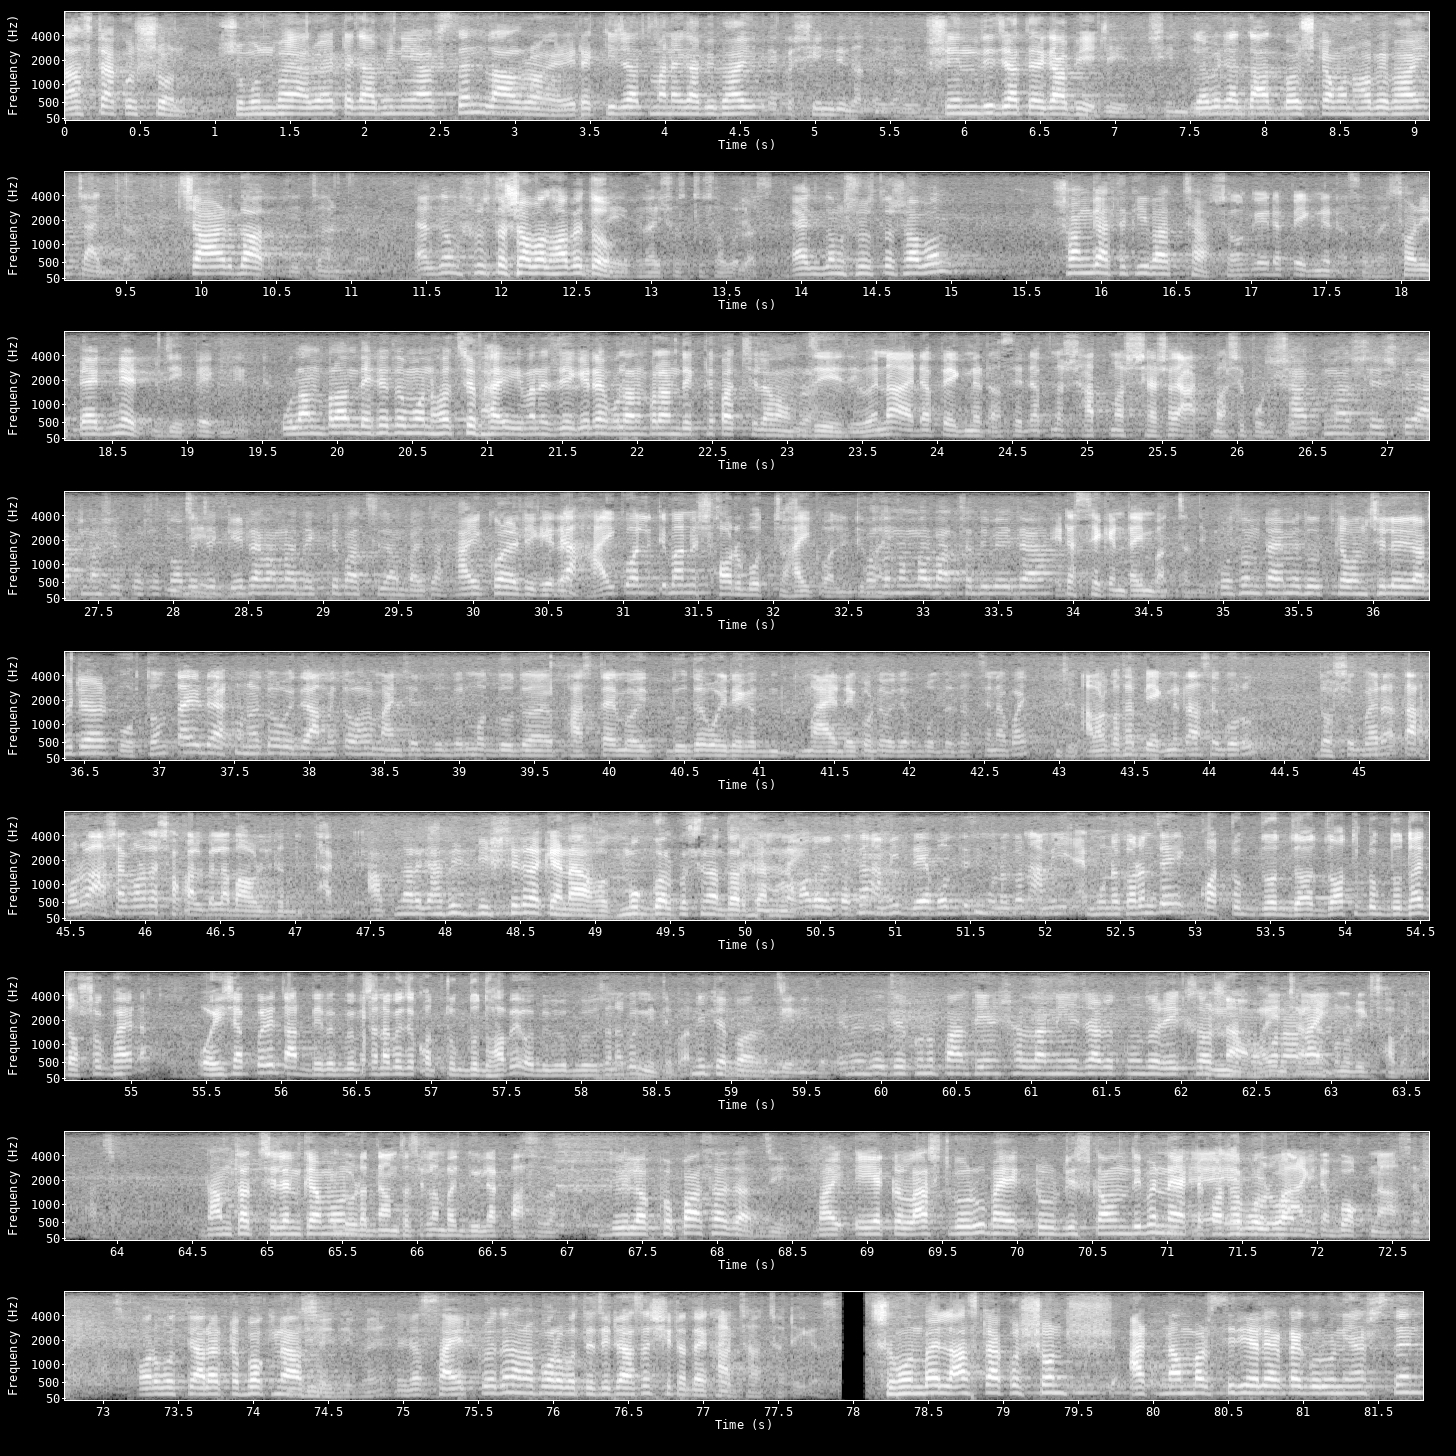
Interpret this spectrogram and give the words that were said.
লাস্ট আকর্ষণ। সুমন ভাই আরও একটা গাভী নিয়ে আসছেন লাল রঙের। এটা কি জাত মানে গাভী ভাই? একটা সিন্ধি জাতের গাভী। সিন্ধি জাতের গাভী। জি জি সিন্ধি। গাভীটার দাঁত বয়স কেমন হবে ভাই? চার দাঁত। চার দাঁত। জি চার দাঁত। একদম সুস্থ সবল হবে তো? ভাই সুস্থ সবল আছে। একদম সুস্থ সবল। সঙ্গে আছে কি বাচ্চা? সঙ্গে এটা প্রেগনেন্ট আছে ভাই। সরি প্যাগনেট জি প্রেগনেন্ট উলান পালান দেখে তো মনে হচ্ছে ভাই মানে যে গেটা উলান পালান দেখতে পাচ্ছিলাম আমরা। জি জি ভাই না এটা প্রেগনেন্ট আছে এটা আপনার সাত মাস শেষ হয় আট মাসে পড়ছে। সাত মাস শেষ করে আট মাসে পশু তবে যে। গেটা আমরা দেখতে পাচ্ছিলাম ভাই তো হাই কোয়ালিটি গেটা হাই কোয়ালিটি মানে সর্বোচ্চ হাই কোয়ালিটি কত নম্বর বাচ্চা দিবে এটা? এটা সেকেন্ড টাইম বাচ্চা দিবে। প্রথম টাইমে দুধ কেমন ছিল এই গাভিটার? প্রথম তাই এখন হয়তো ওই যে আমি তো মানুষের দুধের মধ্যে দুধ ফার্স্ট টাইম ওই দুধে ওই মায়ের রেকর্ডে ওই যে বলতে চাচ্ছে না ভাই? আমার কথা প্রেগনেন্ট আছে গরু। দর্শক ভাইরা তারপরেও আশা করা যায় সকালবেলা বারো লিটার দুধ থাকবে। আপনার গাভীর বিশ লিটার কেনা হোক মুখ গল্প শোনার দরকার নেই। আমার ওই কথা আমি যে বলতেছি মনে করেন আমি মনে করেন যে কতটুক য- যতটুক দুধ হয় দর্শক ভাইরা ওই হিসাব করে তার বিবেক বিবেচনা করে যে কতটুক দুধ হবে ওই বিবেক বিবেচনা করে নিতে পারবে। নিতে পারবে। জি নিতে পারবে। যে কোনো পান্তে ইনশাল্লাহ নিয়ে যাবে কোনো রিক্স হওয়ার না ভাই ইনশাল্লাহ কোনো রিস্ক হবে না। আচ্ছা দাম চাচ্ছিলেন কেমন? ওটার দাম চাচ্ছিলাম ভাই দুই লাখ পাঁচ হাজার দুই লক্ষ পাঁচ হাজার? জি। ভাই এই একটা লাস্ট গরু ভাই একটু ডিসকাউন্ট দিবেন না একটা কথা বলব? একটা বকনা আছে ভাই। পরবর্তী আরও একটা বকনা আছে। এটা সাইড করে দেন আর পরবর্তী যেটা আছে সেটা দেখান। আচ্ছা আচ্ছা ঠিক আছে। সুমন ভাই লাস্ট আকর্ষণ আট নাম্বার সিরিয়ালে একটা গরু নিয়ে আসছেন।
